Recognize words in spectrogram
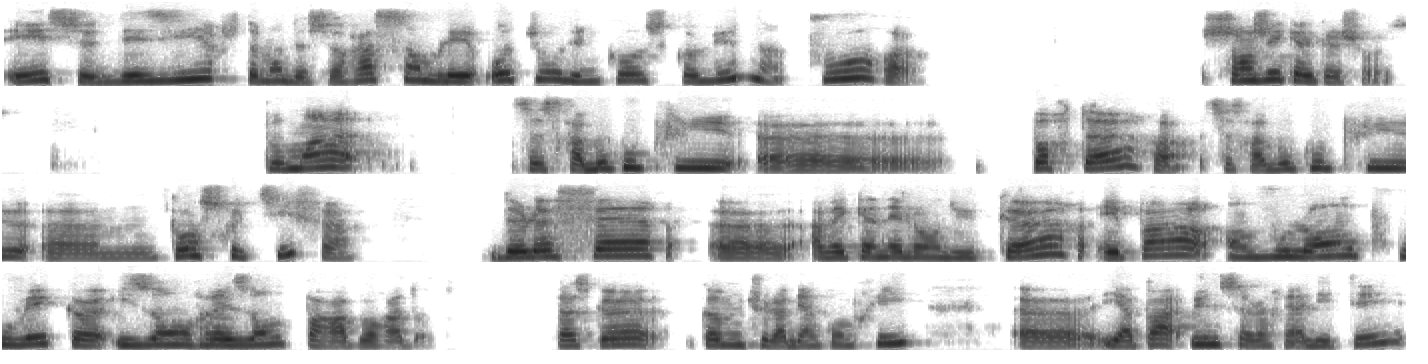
et ce désir justement de se rassembler autour d'une cause commune pour changer quelque chose. Pour moi, ce sera beaucoup plus euh, porteur, ce sera beaucoup plus euh, constructif de le faire euh, avec un élan du cœur et pas en voulant prouver qu'ils ont raison par rapport à d'autres. Parce que, comme tu l'as bien compris, il n'y a pas une seule réalité,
